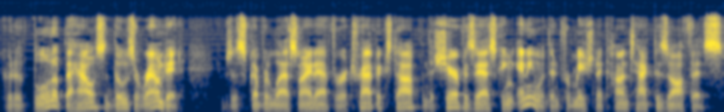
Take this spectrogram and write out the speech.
could have blown up the house and those around it was discovered last night after a traffic stop, and the sheriff is asking anyone with information to contact his office.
